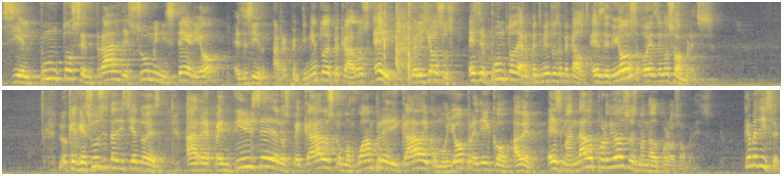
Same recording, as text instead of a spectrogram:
si el punto central de su ministerio, es decir, arrepentimiento de pecados, hey, religiosos, ese punto de arrepentimiento de pecados, ¿es de Dios o es de los hombres? Lo que Jesús está diciendo es arrepentirse de los pecados como Juan predicaba y como yo predico. A ver, ¿es mandado por Dios o es mandado por los hombres? ¿Qué me dicen?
